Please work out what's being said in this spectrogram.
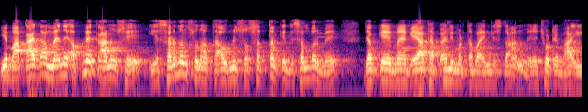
یہ باقاعدہ میں نے اپنے کانوں سے یہ سرمن سنا تھا انیس سو ستر کے دسمبر میں، جبکہ میں گیا تھا پہلی مرتبہ انگلستان۔ میرے چھوٹے بھائی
